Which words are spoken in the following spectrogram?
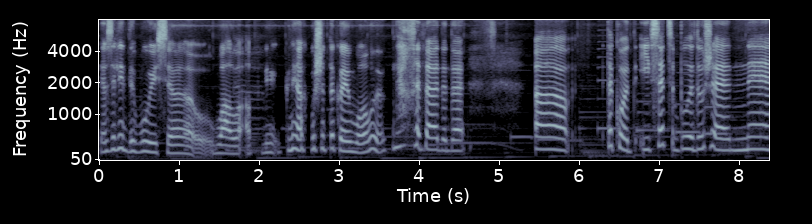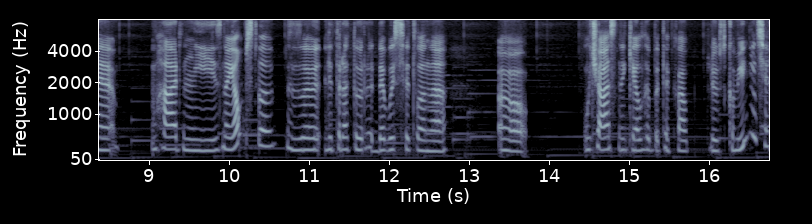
я взагалі дивуюся, вау, а в книгах пишуть такою мовою. да, да, да. Так от, і все це були дуже негарні знайомства з літератури, де висвітлена е, учасники ЛГБТК плюс ком'юніті.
